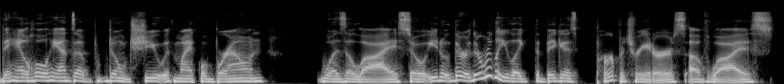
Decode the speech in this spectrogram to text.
the whole hands up, don't shoot with Michael Brown was a lie. So, you know, they're they're really like the biggest perpetrators of lies.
